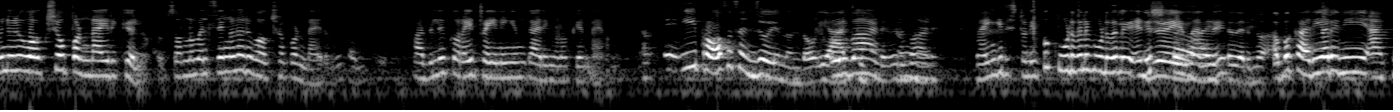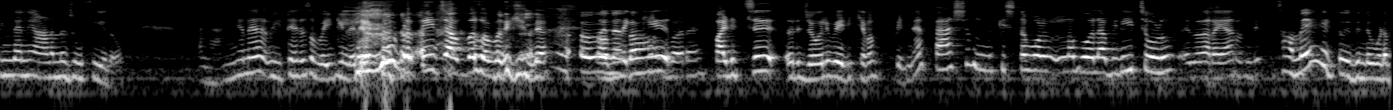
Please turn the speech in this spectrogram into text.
മുന്നേ ഒരു വർക്ക്ഷോപ്പ് ഉണ്ടായിരിക്കുമല്ലോ. സ്വർണ മത്സ്യങ്ങളുടെ ഒരു വർക്ക്ഷോപ്പ് ഉണ്ടായിരുന്നു. അതിൽ കുറെ ട്രെയിനിങ്ങും കാര്യങ്ങളൊക്കെ ഉണ്ടായിരുന്നു. ഈ പ്രോസസ് എൻജോയ് ചെയ്യുന്നുണ്ടോ? ഒരുപാട് ഒരുപാട്. ഭയങ്കര ഇഷ്ടമാണ്. ഇപ്പൊ കൂടുതൽ കൂടുതൽ എൻജോയ് ചെയ്യുന്നുണ്ട്. അപ്പൊ കരിയർ ഇനി ആക്ടിങ് തന്നെയാണെന്ന് ചൂസ് ചെയ്തോ? അല്ല അങ്ങനെ വീട്ടുകാരെ സമ്മതിക്കില്ലല്ലോ. പ്രത്യേകിച്ച് അമ്മ സമ്മതിക്കില്ല. അമ്മയ്ക്ക് പഠിച്ച് ഒരു ജോലി മേടിക്കണം. പിന്നെ പാഷൻ നിനക്ക് ഇഷ്ടമുള്ള പോലെ അഭിനയിച്ചോളൂ എന്ന് പറയാറുണ്ട്. സമയം കിട്ടും ഇതിന്റെ കൂടെ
